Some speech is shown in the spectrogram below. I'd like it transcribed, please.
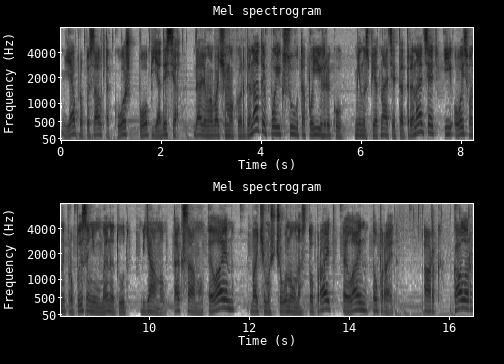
я прописав також по 50. Далі ми бачимо координати по X та по Y, мінус 15 та 13, і ось вони прописані у мене тут в YAML. Так само Align, бачимо, що воно у нас top right, Align top right. Arc Color,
